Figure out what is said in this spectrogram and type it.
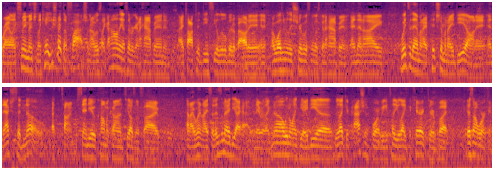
right? Like somebody mentioned, like, "Hey, you should write the Flash," and I was like, "I don't think that's ever going to happen." And I talked to DC a little bit about it, and I wasn't really sure if it was something was going to happen. And then I went to them and I pitched them an idea on it, and they actually said no at the time. San Diego Comic Con 2005. And I went and I said, This is an idea I have. And they were like, No, we don't like the idea. We like your passion for it. We can tell you like the character, but it's not working.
